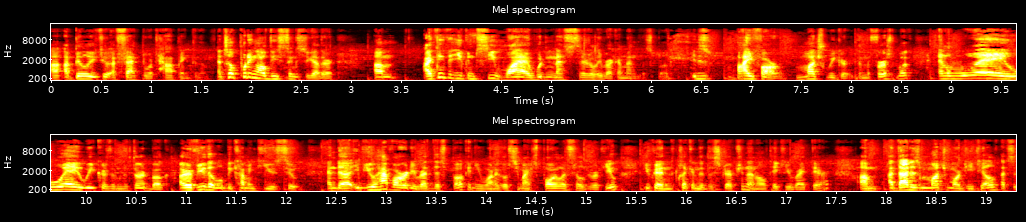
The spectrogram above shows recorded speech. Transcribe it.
uh, ability to affect what's happening to them. And so putting all these things together, um, I think that you can see why I wouldn't necessarily recommend this book. It is by far much weaker than the first book, and way, way weaker than the third book, a review that will be coming to you soon. And uh, if you have already read this book and you want to go see my spoiler-filled review, you can click in the description and I'll take you right there. Um, that is much more detailed. That's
